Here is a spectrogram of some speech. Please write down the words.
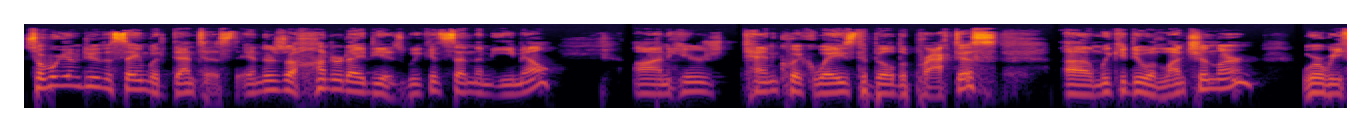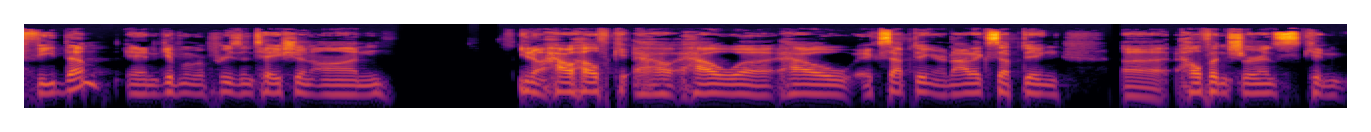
So we're going to do the same with dentists, and there's a hundred ideas. We could send them email on here's ten quick ways to build a practice. Um, we could do a lunch and learn where we feed them and give them a presentation on you know how health how how uh, how accepting or not accepting uh, health insurance can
